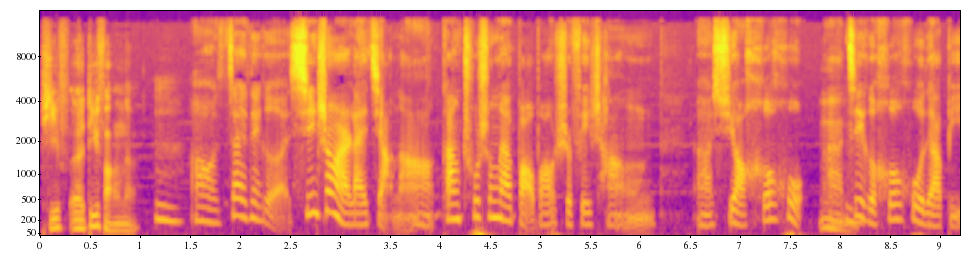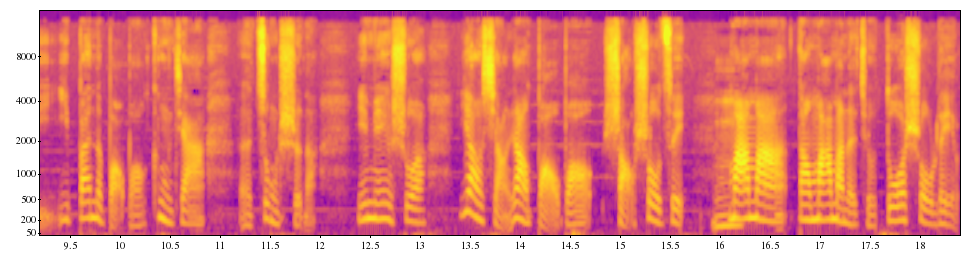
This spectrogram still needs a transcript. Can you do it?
提呃提防呢？嗯哦，在那个新生儿来讲呢，啊，刚出生的宝宝是非常。啊，需要呵护啊，嗯这个呵护的要比一般的宝宝更加呃重视的，因为说要想让宝宝少受罪，嗯、妈妈当妈妈的就多受累了。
